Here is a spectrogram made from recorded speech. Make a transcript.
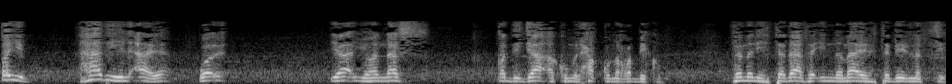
طيب هذه الآية و يا أيها الناس قد جاءكم الحق من ربكم. فمن اهتدى فإنما يهتدي لنفسه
